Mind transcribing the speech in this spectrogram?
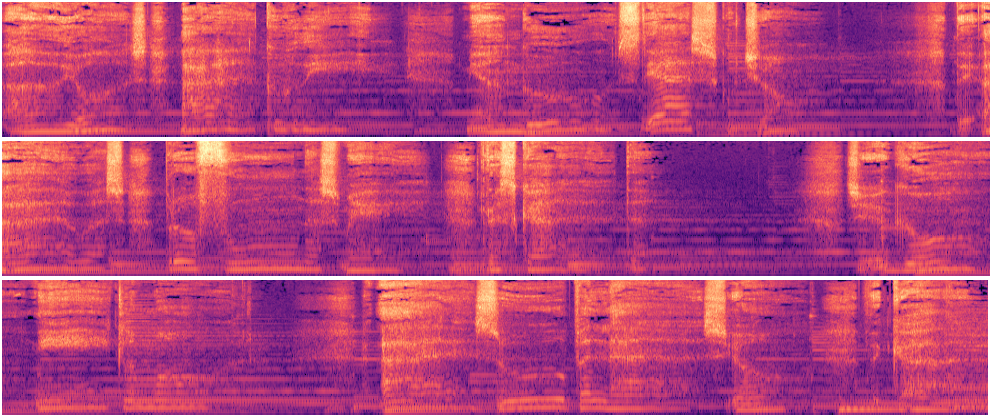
A Dios acudí, mi angustia escuchó, de aguas profundas me rescata. Llegó mi clamor a su palacio de cal.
